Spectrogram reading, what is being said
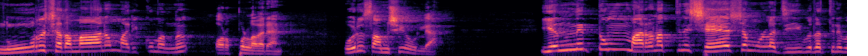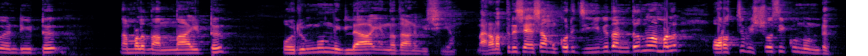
നൂറ് ശതമാനം മരിക്കുമെന്ന് ഉറപ്പുള്ളവരാണ് ഒരു സംശയവുമില്ല എന്നിട്ടും മരണത്തിന് ശേഷമുള്ള ജീവിതത്തിന് വേണ്ടിയിട്ട് നമ്മൾ നന്നായിട്ട് ഒരുങ്ങുന്നില്ല എന്നതാണ് വിഷയം. മരണത്തിന് ശേഷം നമുക്കൊരു ജീവിതം ഉണ്ടെന്ന് നമ്മൾ ഉറച്ച് വിശ്വസിക്കുന്നുണ്ട്.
